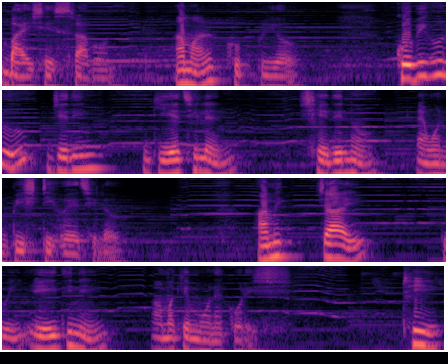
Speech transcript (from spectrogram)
বাইশে শ্রাবণ, আমার খুব প্রিয়। কবিগুরু যেদিন গিয়েছিলেন, সেদিনও এমন বৃষ্টি হয়েছিল। আমি চাই তুই এই দিনে আমাকে মনে করিস। ঠিক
